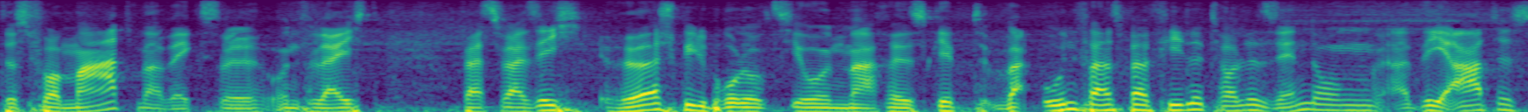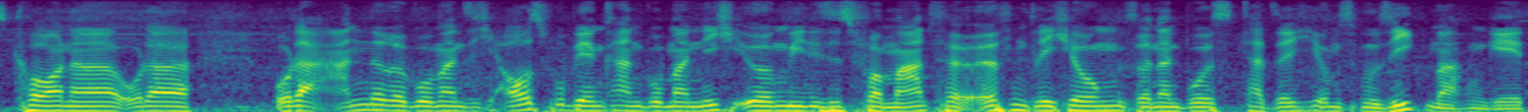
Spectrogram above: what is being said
das Format mal wechsle und vielleicht was weiß ich, Hörspielproduktionen mache. Es gibt unfassbar viele tolle Sendungen, The Artist Corner oder oder andere, wo man sich ausprobieren kann, wo man nicht irgendwie dieses Format Veröffentlichung, sondern wo es tatsächlich ums Musikmachen geht.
